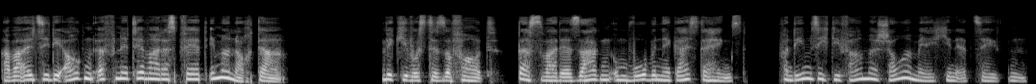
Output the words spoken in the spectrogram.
Aber als sie die Augen öffnete, war das Pferd immer noch da. Vicky wusste sofort, das war der sagenumwobene Geisterhengst, von dem sich die Farmer Schauermärchen erzählten.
